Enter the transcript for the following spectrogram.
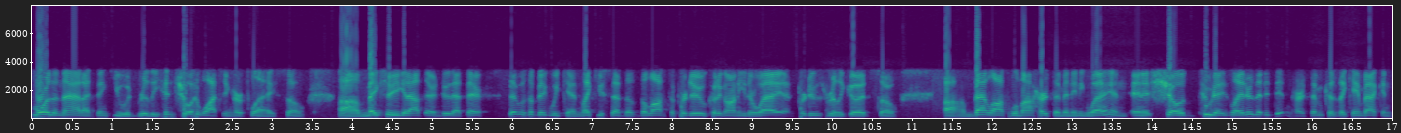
more than that, I think you would really enjoy watching her play. So um, make sure you get out there and do that there. That was a big weekend. Like you said, the, the loss to Purdue could have gone either way, and Purdue's really good. So um, that loss will not hurt them in any way. And, and it showed two days later that it didn't hurt them because they came back and,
